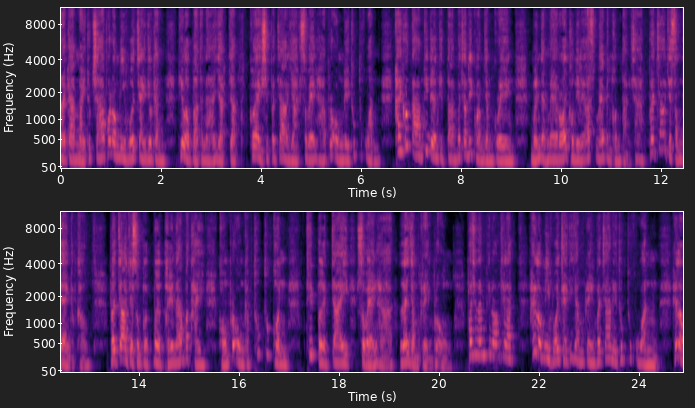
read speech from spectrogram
รายการใหม่ทุกเช้า เพราะเรามีหัวใจเดียวกัน ที่เราปรารถนาอยากจะใกล้ชิดพระเจ้าอยากแสวงหาพระองค์ในทุกๆวัน ใครก็ตามที่เดินติดตามพระเจ้าด้วยความยำเกรง เหมือนอย่างในร้อยคนิเลอัสแม้เป็นคนต่างชาติ พระเจ้าจะสำแดงกับเขา พระเจ้าจะทรงเปิดเปิดเผยน้ำพระทัยของพระองค์กับทุกๆคนที่เปิดใจแสวงหาและยำเกรงพระองค์ ราะฉะนั้นพี่น้องที่รักให้เรามีหัวใจที่ยำเกรงพระเจ้าในทุกๆวัน ให้เรา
